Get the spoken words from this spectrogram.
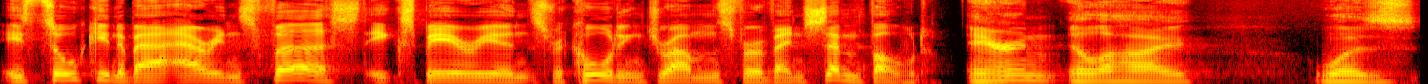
is talking about Arin's first experience recording drums for Avenged Sevenfold. Arin Ilejay was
